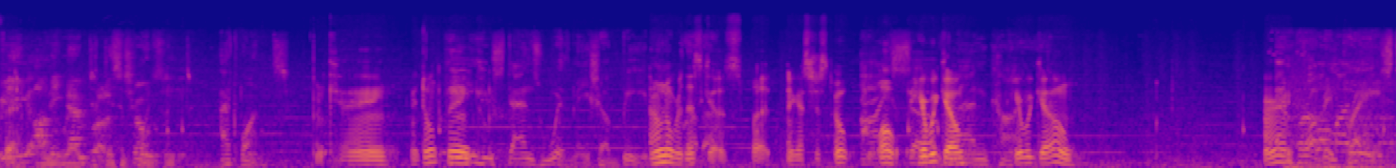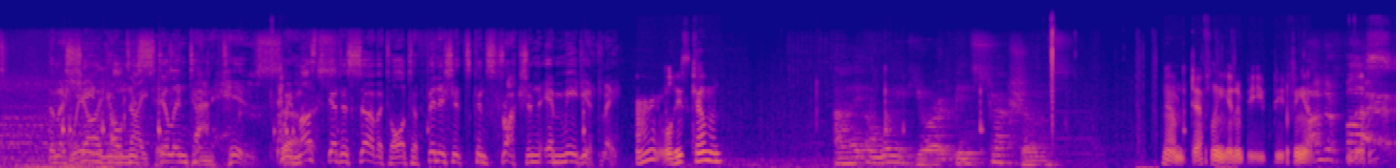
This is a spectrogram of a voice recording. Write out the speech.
with We it. on the road to disappointment. At once. Okay, I don't think, who stands with me shall be I don't know my where this goes, but I guess just, oh, oh, here we go. mankind. Here we go. Alright. Emperor be praised. The machine cult is still in intact. his we must get a servitor to finish its construction immediately. Alright, well, he's coming. I await your instructions. Now I'm definitely gonna be beefing up this.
